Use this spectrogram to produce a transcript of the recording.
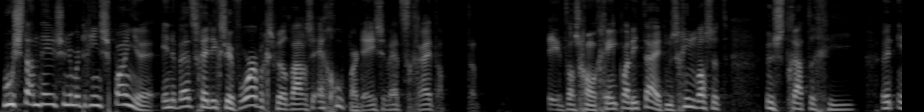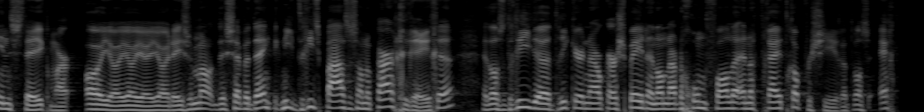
Hoe staan deze nummer 3 in Spanje? In de wedstrijd die ik ze voor hebben gespeeld waren ze echt goed. Maar deze wedstrijd, het was gewoon geen kwaliteit. Misschien was het een strategie, een insteek, maar oi, oi, oi, oi, deze man, dus ze hebben denk ik niet drie bases aan elkaar geregen. Het was drie, uh, drie keer naar elkaar spelen en dan naar de grond vallen en een vrije trap versieren. Het was echt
